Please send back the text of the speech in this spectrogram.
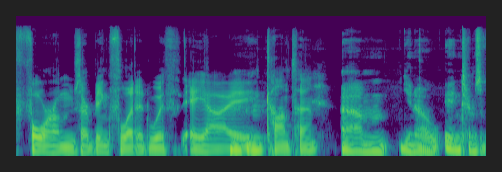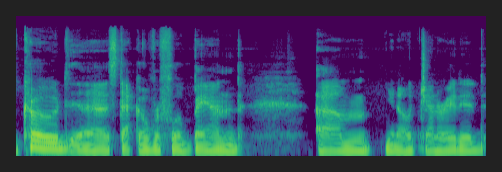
forums are being flooded with AI mm-hmm. content. Um, you know, in terms of code, uh, Stack Overflow banned, um, you know, generated,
